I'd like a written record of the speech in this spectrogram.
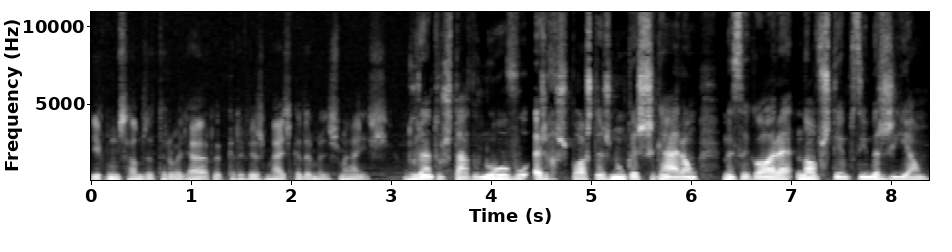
e começámos a trabalhar cada vez mais, cada vez mais. Durante o Estado Novo, as respostas nunca chegaram, mas agora novos tempos emergiam.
